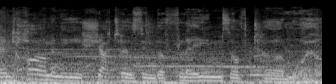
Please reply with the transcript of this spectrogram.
And harmony shatters in the flames of turmoil.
